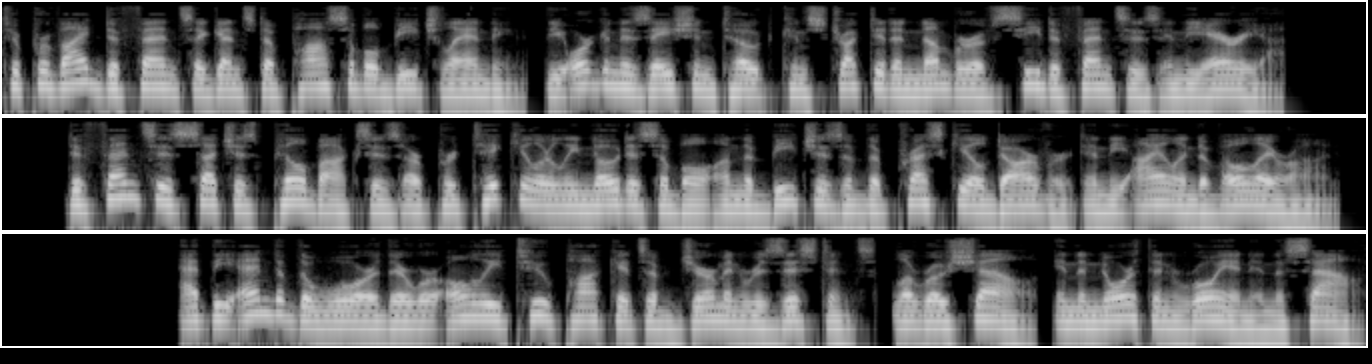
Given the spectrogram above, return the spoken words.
To provide defense against a possible beach landing, the organization Todt constructed a number of sea defenses in the area. Defenses such as pillboxes are particularly noticeable on the beaches of the Presqu'île d'Arvert and the island of Oléron. At the end of the war there were only two pockets of German resistance, La Rochelle, in the north and Royan in the south.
